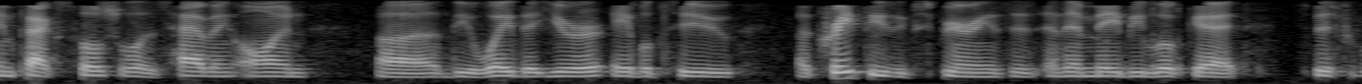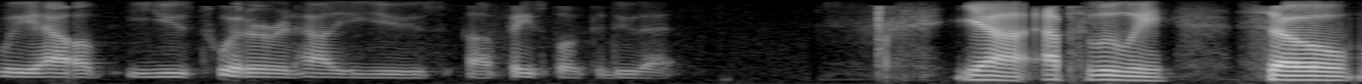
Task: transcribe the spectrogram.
impact social is having on uh, the way that you're able to uh, create these experiences, and then maybe look at specifically how you use Twitter and how you use uh, Facebook to do that. Yeah, absolutely. So,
